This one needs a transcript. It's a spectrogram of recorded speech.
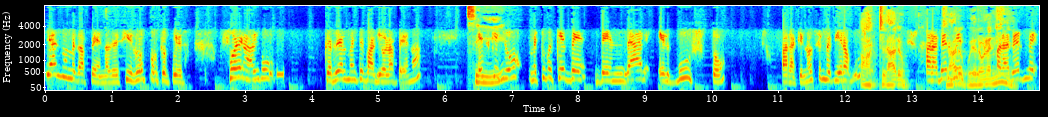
ya no me da pena decirlo porque pues fue algo que realmente valió la pena. Es que yo me tuve que vendar el busto para que no se me viera busto. Ah, claro. Para verme, una niña. para verme,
